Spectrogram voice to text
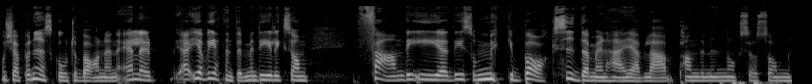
att köpa nya skor till barnen. Eller ja, jag vet inte, men det är liksom fan, det är, det är så mycket baksida med den här jävla pandemin också som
